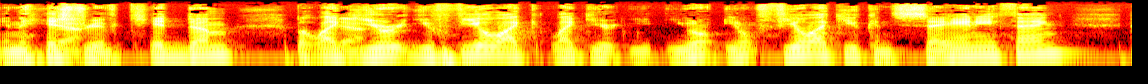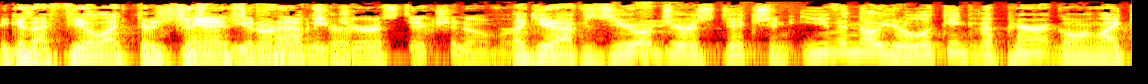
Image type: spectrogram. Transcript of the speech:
in the history of kiddom but like Yeah. you're you feel like like you're you you don't you don't feel like you can say anything because i feel like there's just this you don't have any jurisdiction over. like you have zero jurisdiction, even though you're looking at the parent going like,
